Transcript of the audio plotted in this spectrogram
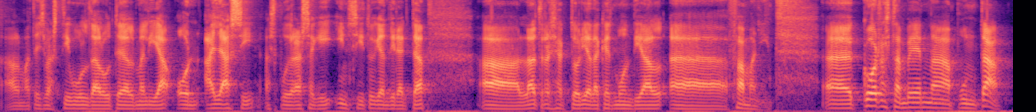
al mateix vestíbul de l'Hotel Melià on allà sí es podrà seguir in situ i en directe eh, la trajectòria d'aquest Mundial eh, femení. Eh, coses també a apuntar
